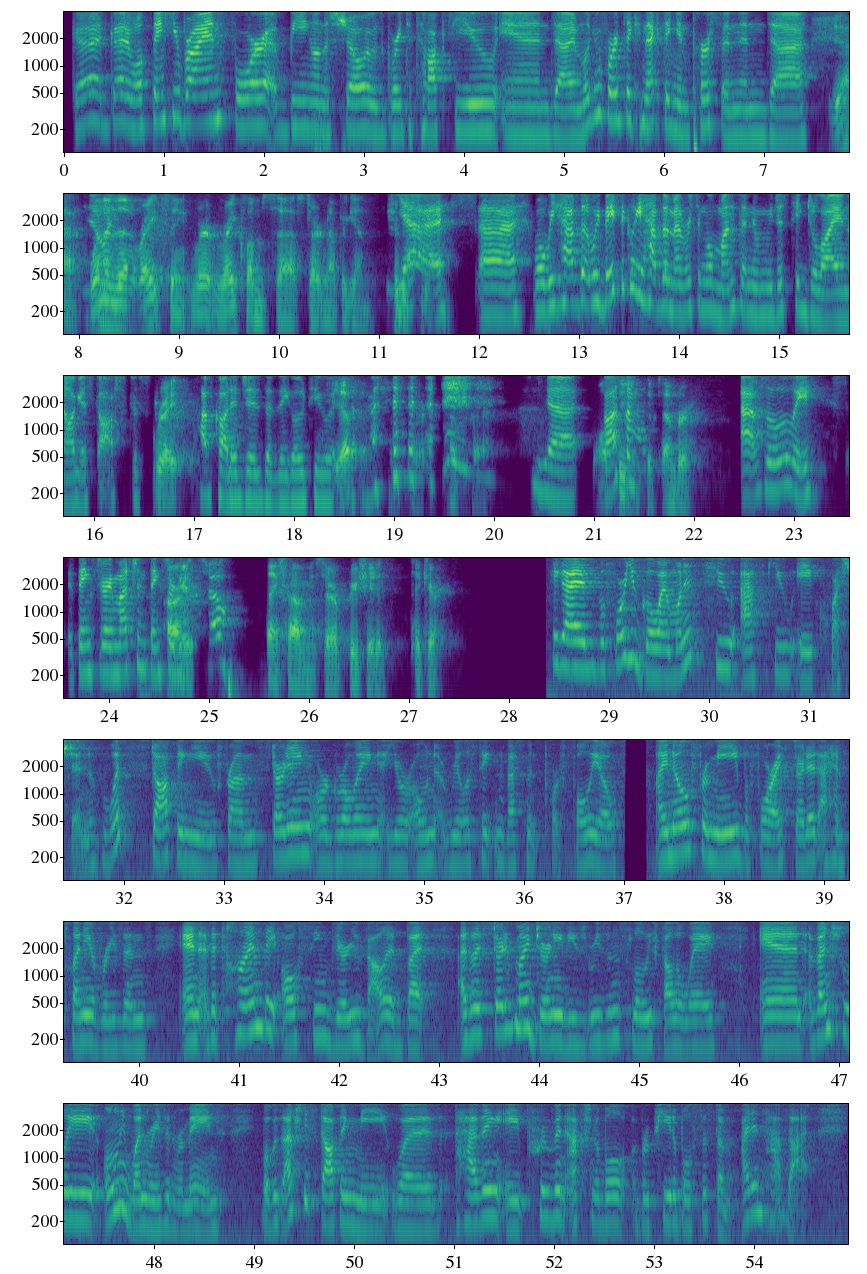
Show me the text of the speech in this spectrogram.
Good, good. Well, thank you, Brian, for being on the show. It was great to talk to you, and uh, I'm looking forward to connecting in person. And uh, yeah, you know, one of the right thing, right clubs uh, starting up again. Should yes. Uh, well, we have that. We basically have them every single month, and then we just take July and August off. Just right. Have cottages that they go to. Yep. That's fair. That's fair. Yeah. I'll awesome. September. Absolutely. Thanks very much, and thanks for being on the show. Thanks for having me, Sarah. Appreciate it. Take care. Hey guys, before you go, I wanted to ask you a question. What's stopping you from starting or growing your own real estate investment portfolio? I know for me, before I started, I had plenty of reasons, and at the time they all seemed very valid, but as I started my journey, these reasons slowly fell away, and eventually only one reason remained. What was actually stopping me was having a proven, actionable, repeatable system. I didn't have that.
